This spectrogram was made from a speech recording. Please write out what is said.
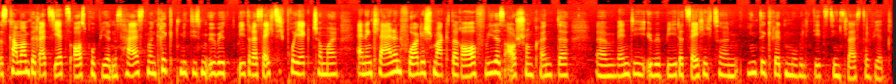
Das kann man bereits jetzt ausprobieren. Das heißt, man kriegt mit diesem ÖBB 360-Projekt schon mal einen kleinen Vorgeschmack darauf, wie das ausschauen könnte, ähm, wenn die ÖBB tatsächlich zu einem integrierten Mobilitätsdienstleister wird.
